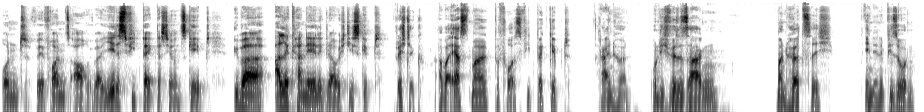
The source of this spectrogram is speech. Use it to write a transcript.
und wir freuen uns auch über jedes Feedback, das ihr uns gebt, über alle Kanäle, glaube ich, die es gibt. Richtig. Aber erstmal, bevor es Feedback gibt, reinhören. Und ich würde sagen, man hört sich in den Episoden.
